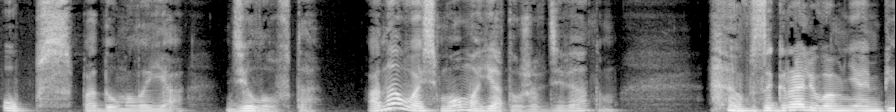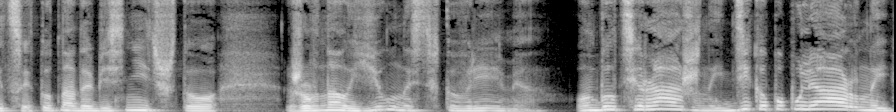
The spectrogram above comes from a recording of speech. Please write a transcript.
«Упс», — подумала я, — делов-то. Она в восьмом, а я тоже в девятом. Взыграли во мне амбиции. Тут надо объяснить, что журнал «Юность» в то время он был тиражный, дико популярный,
